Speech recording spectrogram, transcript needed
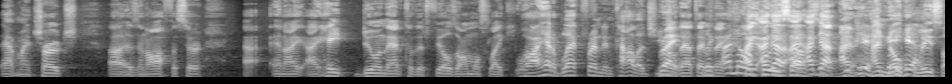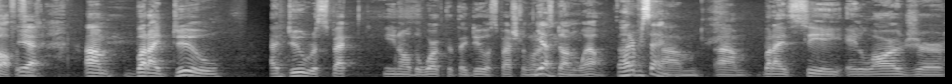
at my church uh, is an officer. Uh, and I, I hate doing that because it feels almost like well I had a black friend in college you Right. know that type Like, of thing I know got, police I, I got officer. I, I know Yeah. police officers Yeah. um, but I do I do respect you know the work that they do especially when Yeah. it's done well 100. percent um, um, but I see a larger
